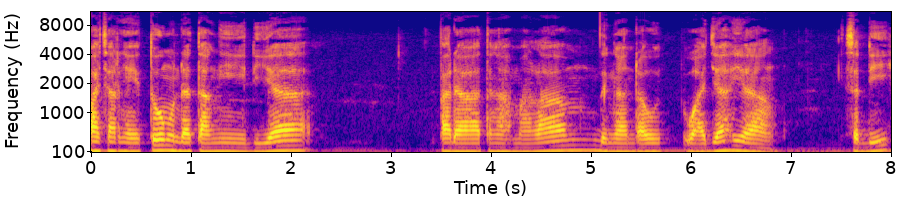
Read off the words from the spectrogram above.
pacarnya itu mendatangi dia pada tengah malam dengan raut wajah yang sedih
